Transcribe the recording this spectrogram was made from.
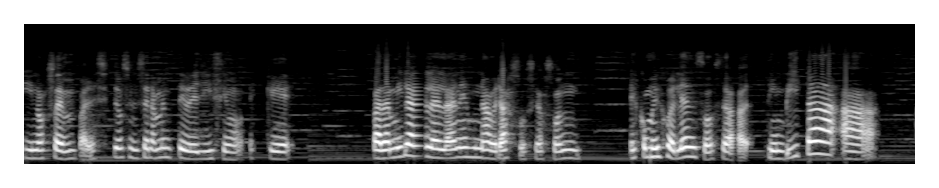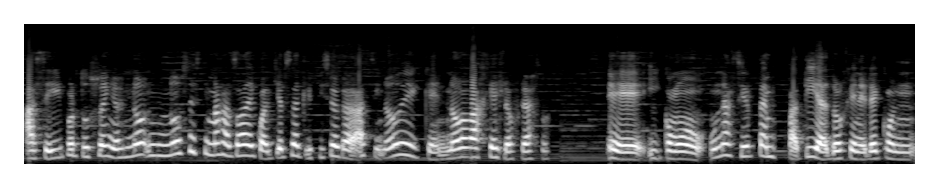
Y no sé, me pareció sinceramente bellísimo. Es que para mí La La Land es un abrazo, o sea, son, es como dijo Lenzo, o sea, te invita a, a seguir por tus sueños. No, no sé si más allá de cualquier sacrificio que hagas, sino de que no bajes los brazos. Eh, y como una cierta empatía yo generé con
